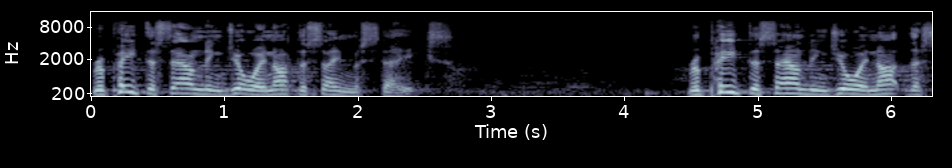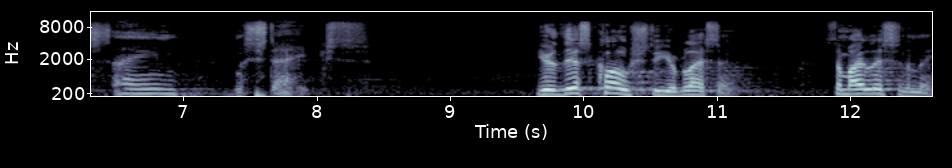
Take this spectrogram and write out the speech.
Repeat the sounding joy, not the same mistakes. Repeat the sounding joy, not the same mistakes. You're this close to your blessing. Somebody listen to me.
